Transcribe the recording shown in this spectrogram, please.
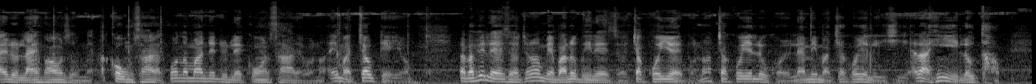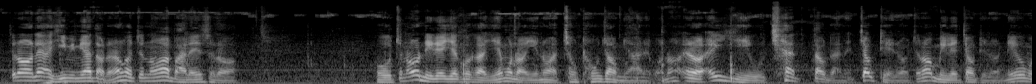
အဲ့လို line ဖောင်းဆိုမဲ့အကုန်စားတယ်ကွန်းသမားနဲ့တူလည်းကွန်းစားတယ်ပေါ့နော်အဲ့မှာကြောက်တယ်ရောအဲ့ဘာဖြစ်လဲဆိုတော့ကျွန်တော်မြင်ဘာလုပ်ပေးလဲဆိုတော့ကြောက်ကွဲရွက်ပေါ့နော်ကြောက်ကွဲရွက်လို့ခေါ်တယ်လမ်းမေးမှာကြောက်ကွဲရွက်လေးရှိတယ်အဲ့ဒါဟင်းရီလုတ်တော့ကျွန်တော်လည်းအရင်မများတော့တယ်နောက်ကကျွန်တော်ကဘာလဲဆိုတော့ ဟိုကျွန်တော်နေတဲ့ရက်ကွက်ကရဲမွန်တော်ရင်တော့ခြုံထုံးကြောက်များတယ်ပေါ့နော်အဲ့တော့အဲ့ရေကိုချက်တောက်တာနဲ့ကြောက်တယ်တော့ကျွန်တော်အမေလည်းကြောက်တယ်တော့နေဦးမ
